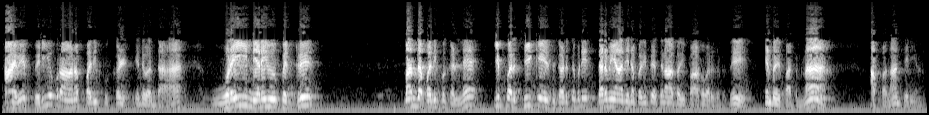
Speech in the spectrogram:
ஆகவே பெரிய புராண பதிப்புகள் என்று வந்தா உரை நிறைவு பெற்று வந்த பதிப்புகள்ல இப்ப சிகேஎஸ்க்கு அடுத்தபடி தர்மயாதீன பதிப்பு எத்தனாவது பதிப்பாக வருகிறது என்பதை பார்த்தோம்னா அப்பதான் தெரியணும்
